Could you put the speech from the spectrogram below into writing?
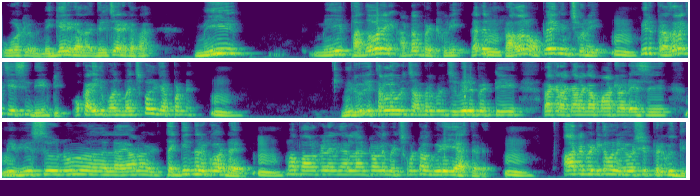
ఓట్లు నెగ్గారు కదా గెలిచారు కదా. మీ మీ పదవిని అడ్డం పెట్టుకుని లేదా. పదవిని ఉపయోగించుకుని మీరు ప్రజలకు చేసింది ఏంటి? ఒక ఐదు మంచి పనులు చెప్పండి. మీరు ఇతరుల గురించి అందరి గురించి వీలు పెట్టి రకరకాలుగా మాట్లాడేసి మీ వ్యూస్ ఏమైనా తగ్గిందనుకోండి మా పవన్ కళ్యాణ్ గారు లాంటి వాళ్ళు మెచ్చుకుంటా వీడియో చేస్తాడు. ఆటోమేటిక్గా వాళ్ళ వ్యూవర్షిప్ పెరుగుద్ది.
